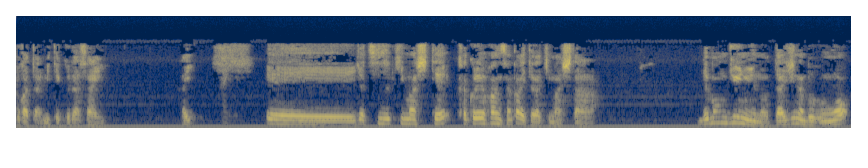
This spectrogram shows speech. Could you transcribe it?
よかったら見てください。はい。えー、じゃあ続きまして、隠れファンさんからいただきました。レモン牛乳の大事な部分を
